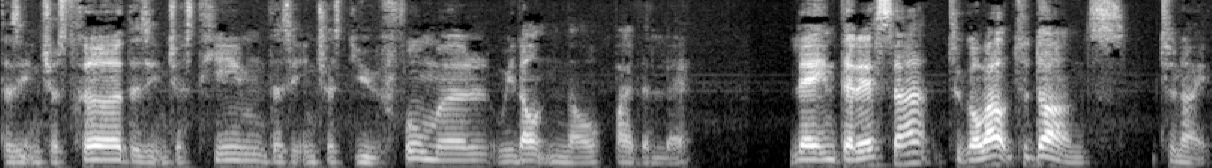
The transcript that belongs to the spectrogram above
does it interest her? Does it interest him? Does it interest you? Formal. We don't know by the le. Le interesa to go out to dance tonight.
